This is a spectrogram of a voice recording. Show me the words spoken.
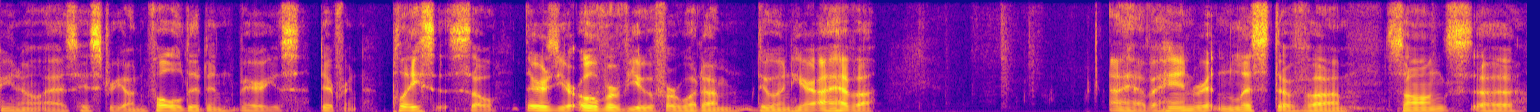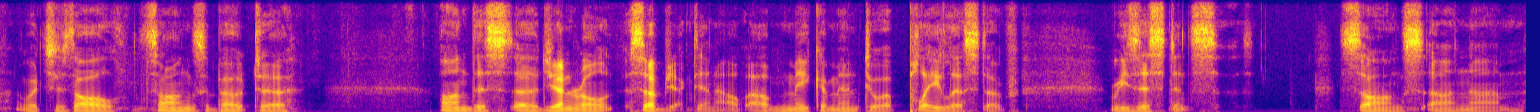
you know as history unfolded in various different places. So there's your overview for what I'm doing here. I have a I have a handwritten list of um, songs, uh, which is all songs about uh, on this uh, general subject, and I'll I'll make them into a playlist of resistance songs on um,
